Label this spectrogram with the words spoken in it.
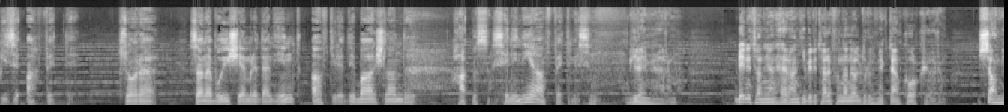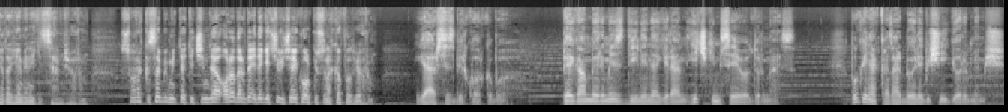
bizi affetti. Sonra sana bu işi emreden Hint af diledi, bağışlandı. Haklısın. Seni niye affetmesin? Bilemiyorum. Beni tanıyan herhangi biri tarafından öldürülmekten korkuyorum. Şam ya da Yemen'e gitsem diyorum. Sonra kısa bir müddet içinde oraları da ele geçireceği korkusuna kapılıyorum. Yersiz bir korku bu. Peygamberimiz dinine giren hiç kimseyi öldürmez. Bugüne kadar böyle bir şey görülmemiş.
